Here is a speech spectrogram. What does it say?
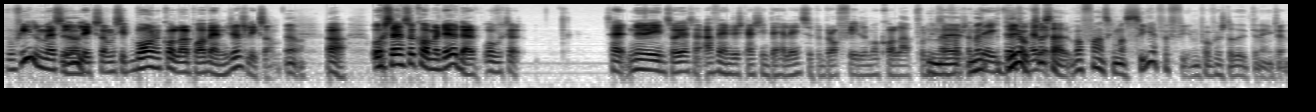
på film med sin Ja. liksom, sitt barn kollar på Avengers liksom. Ja. Ja. Och sen så kommer du där och här, nu insåg jag att Avengers kanske inte heller är en superbra film att kolla på liksom, Nej, första men dejten. det är så också heller. så här, vad fan ska man se för film på första dejten egentligen?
